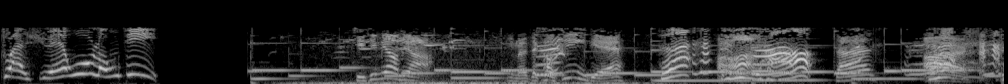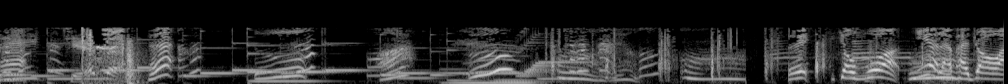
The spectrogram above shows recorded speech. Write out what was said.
转学乌龙记，姐姐妙妙，你们再靠近一点。好，好，三二一，茄子。嗯，啊，嗯，嗯，哎，小福，你也来拍照啊？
